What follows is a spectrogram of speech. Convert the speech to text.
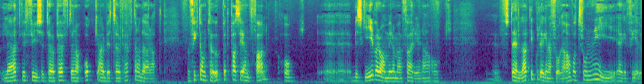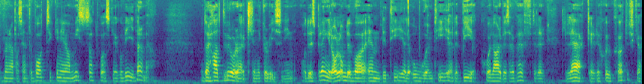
lät vi fysioterapeuterna och arbetsterapeuterna där att då fick de ta upp ett patientfall och eh, beskriva dem i de här färgerna och eh, ställa till kollegorna frågan, ah, vad tror ni äger fel med den här patienten? Vad tycker ni jag har missat? Vad ska jag gå vidare med? Och där hade vi då det här clinical reasoning och det spelar ingen roll om det var MDT eller OMT eller BK eller arbetsterapeut eller läkare eller sjuksköterska.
